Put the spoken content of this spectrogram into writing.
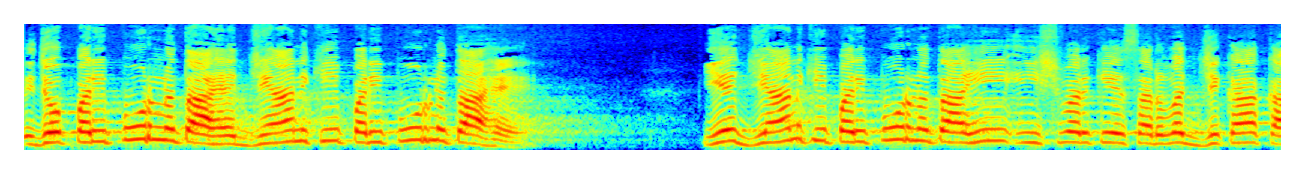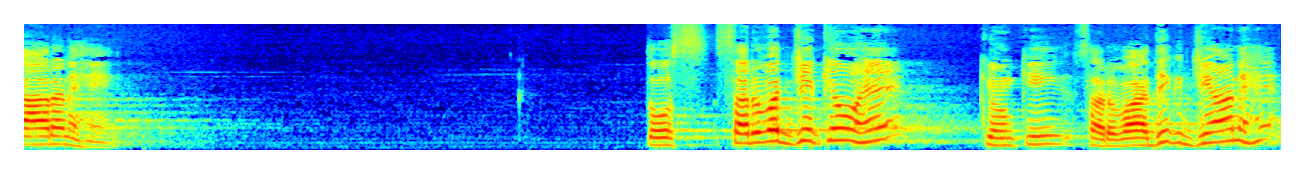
जो परिपूर्णता है ज्ञान की परिपूर्णता है ये ज्ञान की परिपूर्णता ही ईश्वर के सर्वज्ञ का कारण है। तो सर्वज्ञ क्यों है? क्योंकि सर्वाधिक ज्ञान है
